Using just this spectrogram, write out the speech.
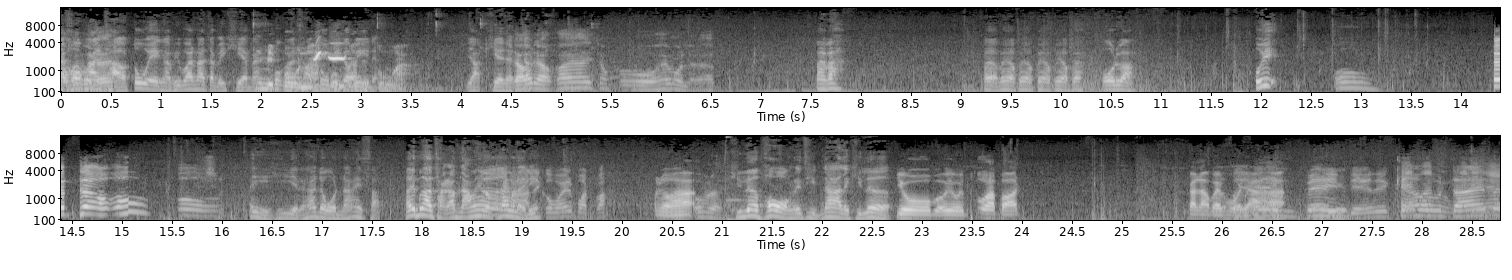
แต่ของเอาไว้หมดงานเลยข่าวตู้เองอะพี่ว่าน่าจะไปเคลียร์ไหมไม่มีพวกปูงานนข่าวนะตู้ปูพี่นกระแต่บี่เนี่ยถุงอะอยากเคลียร์จะเดี๋ยวจะเดี๋ยวก็ให้ชมพูให้หมดเลยครับไปปะไปเถอะไปเถอะไปเถอะไปเถอะไปเถอะไปเถอะโอ้ดีกว่าอุ้ยโอ้เดี๋ยวโอ้โอ้ไอ้เฮียถ้าโดนนะไอ้สัตว์เฮ้ยมึงเอาถังดำน้ำให้มันให้มันหน่อยดิะไรก็ไว้บอลปะเหรอฮะอุ้มเลยคิลเลอร์พ่อของเลยถีบหน้าเลยคิลเลอร์อยู่อยู่ตู้ครับบอส กำลังไปโพยาฮะเบ้เดี๋ยวนี้เข้าได้นะ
